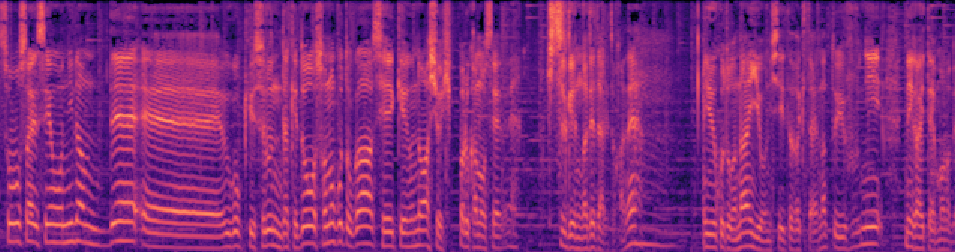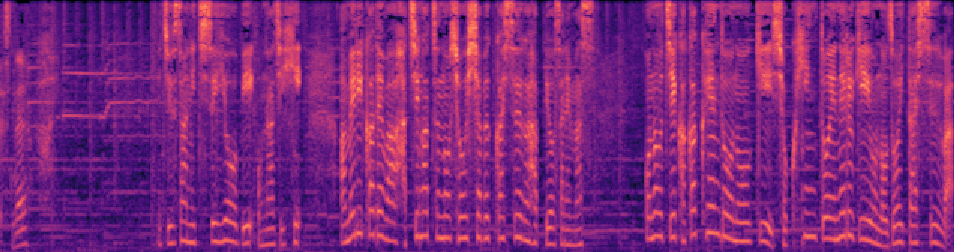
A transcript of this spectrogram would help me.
総裁選を睨んで、えー、動きするんだけどそのことが政権の足を引っ張る可能性ね失言が出たりとかね、うん。いうことがないようにしていただきたいなというふうに願いたいものですね。13日水曜日同じ日。アメリカでは8月の消費者物価指数が発表されます。このうち価格変動の大きい食品とエネルギーを除いた指数は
